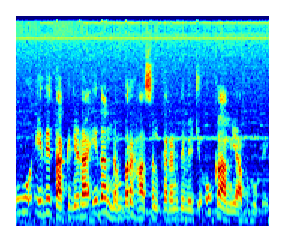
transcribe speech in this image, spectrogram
ਉਹ ਇਹਦੇ ਤੱਕ ਜਿਹੜਾ ਇਹਦਾ ਨੰਬਰ ਹਾਸਲ ਕਰਨ ਦੇ ਵਿੱਚ ਉਹ ਕਾਮਯਾਬ ਹੋ ਗਏ।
